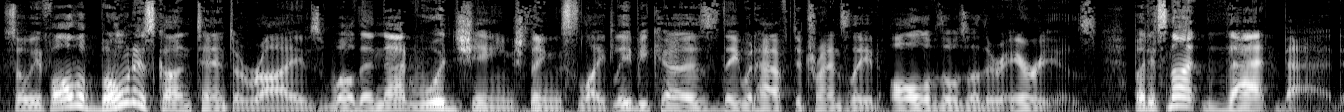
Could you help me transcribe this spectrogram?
So if all the bonus content arrives, well, then that would change things slightly because they would have to translate all of those other areas. But it's not that bad.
